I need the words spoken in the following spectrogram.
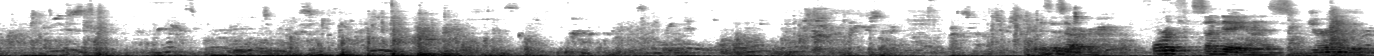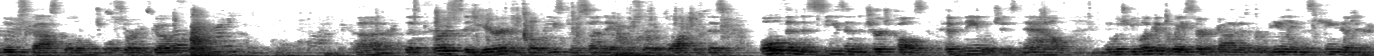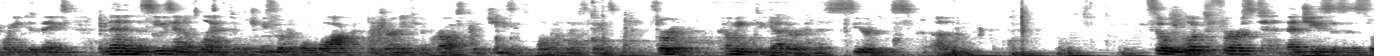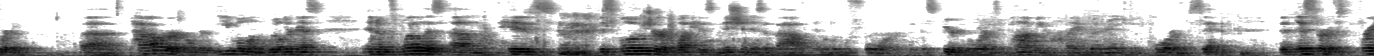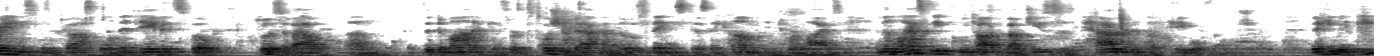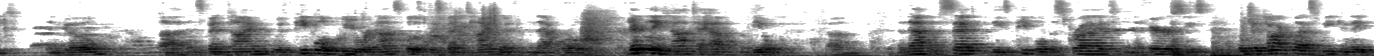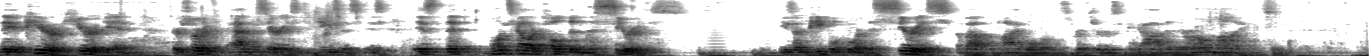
This is our fourth Sunday in this journey with Luke's Gospel, which will sort of go from uh, the first of the year until Easter Sunday, and we'll sort of walk with this both in the season the church calls Epiphany, which is now, in which we look at the way sort of God is revealing this kingdom and pointing to things, and then in the season of Lent, in which we sort of will walk the journey to the cross with Jesus, both of those things sort of coming together in this series. Um, so we looked first at Jesus' sort of uh, power over evil in the wilderness, and as well as um, his disclosure of what his mission is about in Luke 4 that the Spirit of the Lord is upon me to proclaim good news to the poor and the sick. That this sort of frames the gospel. And then David spoke to us about um, the demonic and sort of pushing back on those things as they come into our lives. And then last week we talked about Jesus' pattern of table fellowship. That he would eat and go uh, and spend time with people who you were not supposed to spend time with in that world, particularly not to have a meal with. Um, and that upset these people, the scribes and the Pharisees, which I talked last week, and they, they appear here again. They're sort of adversaries to Jesus, is, is that one scholar called them the serious. These are people who are the serious about the Bible and the scriptures and God in their own minds.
